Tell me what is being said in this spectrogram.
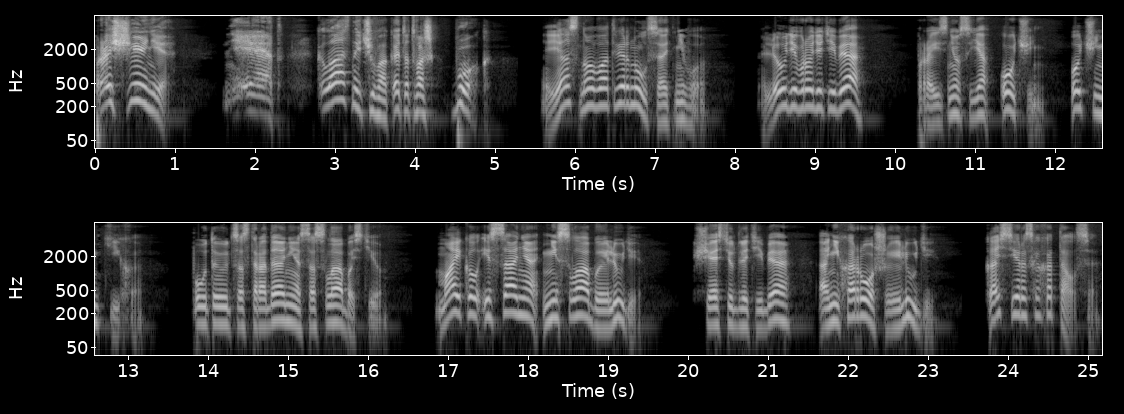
Прощение. Нет, классный чувак этот ваш бог. Я снова отвернулся от него. Люди вроде тебя, произнес я очень, очень тихо, путают страдания со слабостью. Майкл и Саня не слабые люди. К счастью для тебя, они хорошие люди. Касси расхохотался.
